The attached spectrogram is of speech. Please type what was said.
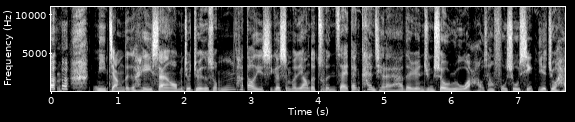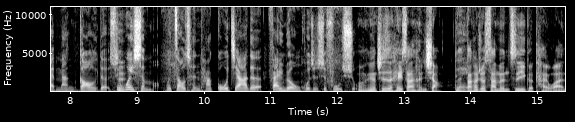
你讲这个黑山哦，我们就觉得说，嗯，它到底是一个什么样的存在？但看起来它的人均收入啊，好像复数性也就还蛮高的。所以为什么会造成它国家的繁荣或者是复苏？哦，因为其实黑山很小。对，大概就三分之一个台湾，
